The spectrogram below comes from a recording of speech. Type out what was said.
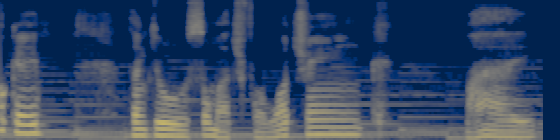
Okay, thank you so much for watching. Bye.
